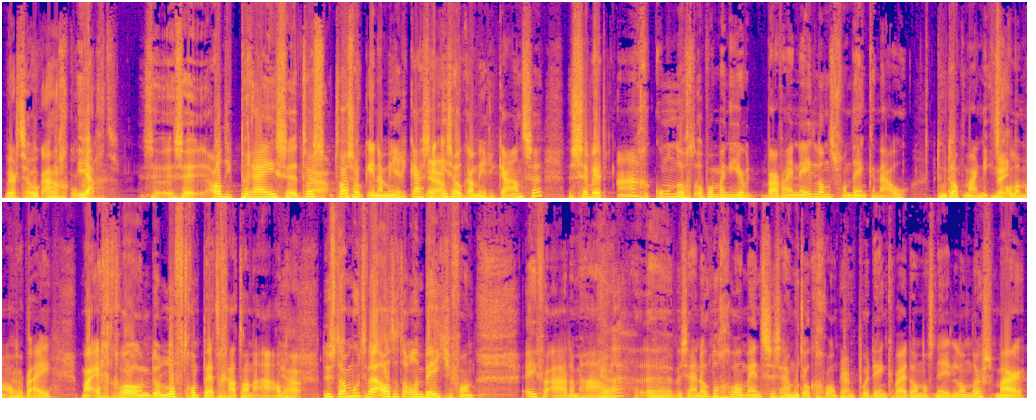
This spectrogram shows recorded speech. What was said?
werd zij ook aangekondigd. Ze, ze, al die prijzen. Het was, Ja. het was ook in Amerika. Zij Ja. is ook Amerikaanse. Dus ze werd aangekondigd op een manier waar wij Nederlanders van denken... nou, doe dat maar niet Nee. allemaal Ja. erbij. Maar echt gewoon, de loftrompet gaat dan aan. Dus daar moeten wij altijd al een beetje van even ademhalen. Eh, we zijn ook nog gewoon mensen. Zij moeten ook gewoon poepen, denken wij dan als Nederlanders. Maar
